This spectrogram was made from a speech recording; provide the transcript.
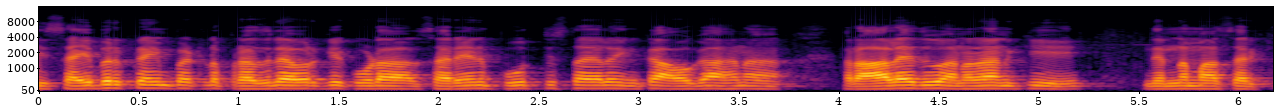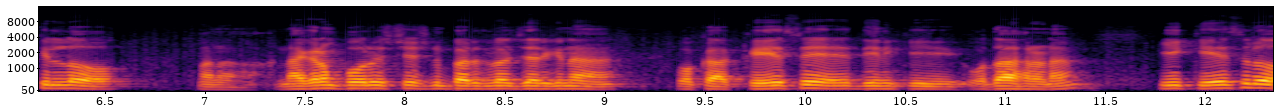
ఈ సైబర్ క్రైమ్ పట్ల ప్రజలు ఎవరికి కూడా సరైన పూర్తి స్థాయిలో ఇంకా అవగాహన రాలేదు అనడానికి నిన్న మా సర్కిల్లో మన నగరం పోలీస్ స్టేషన్ పరిధిలో జరిగిన ఒక కేసే దీనికి ఉదాహరణ. ఈ కేసులో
